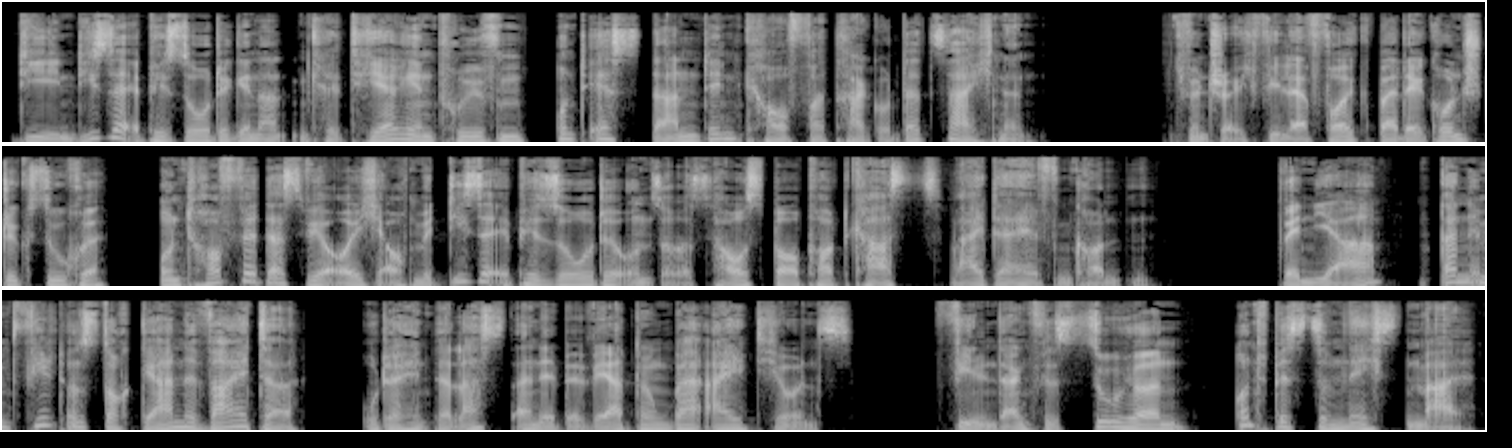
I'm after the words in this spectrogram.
Die in dieser Episode genannten Kriterien prüfen und erst dann den Kaufvertrag unterzeichnen. Ich wünsche euch viel Erfolg bei der Grundstückssuche und hoffe, dass wir euch auch mit dieser Episode unseres Hausbau-Podcasts weiterhelfen konnten. Wenn ja, dann empfiehlt uns doch gerne weiter oder hinterlasst eine Bewertung bei iTunes. Vielen Dank fürs Zuhören und bis zum nächsten Mal.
